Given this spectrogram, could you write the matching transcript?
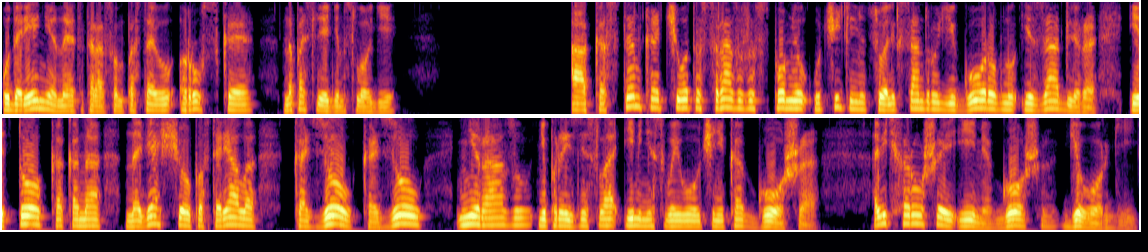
Ударение на этот раз он поставил русское на последнем слоге. А Костенко от чего-то сразу же вспомнил учительницу Александру Егоровну из Адлера и то, как она навязчиво повторяла «козел, козел», ни разу не произнесла имени своего ученика Гоша. А ведь хорошее имя — Гоша, Георгий.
